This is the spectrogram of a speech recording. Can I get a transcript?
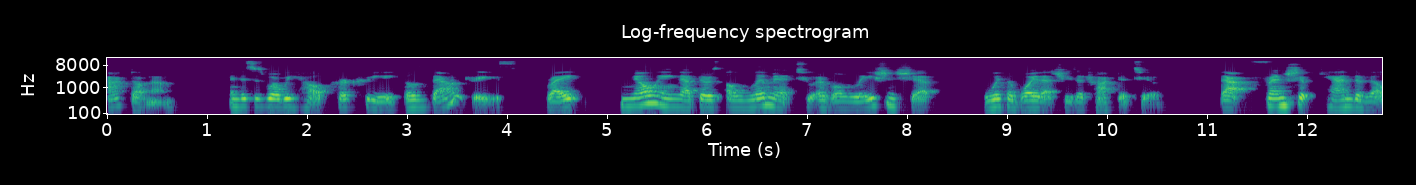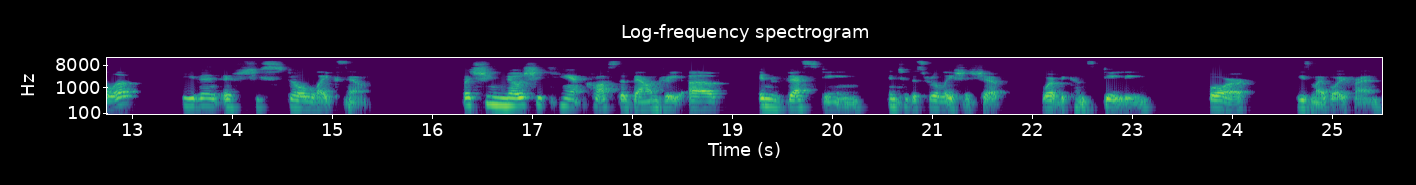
act on them. And this is where we help her create those boundaries, right? Knowing that there's a limit to a relationship with a boy that she's attracted to. That friendship can develop even if she still likes him. But she knows she can't cross the boundary of investing into this relationship where it becomes dating or he's my boyfriend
